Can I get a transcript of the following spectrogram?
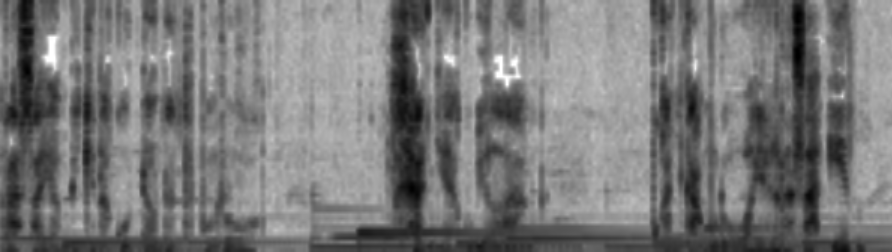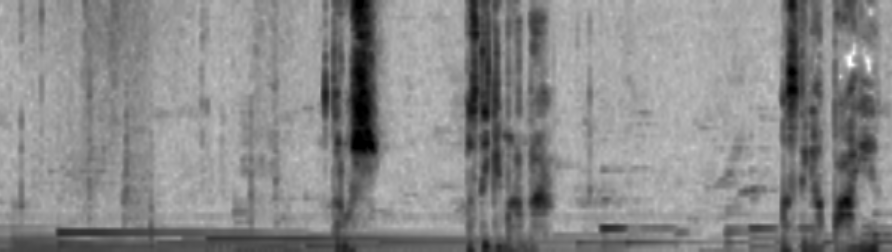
rasa yang bikin aku down dan terpuruk. Hanya aku bilang bukan kamu doang yang ngerasain. Terus mesti gimana? Mesti ngapain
